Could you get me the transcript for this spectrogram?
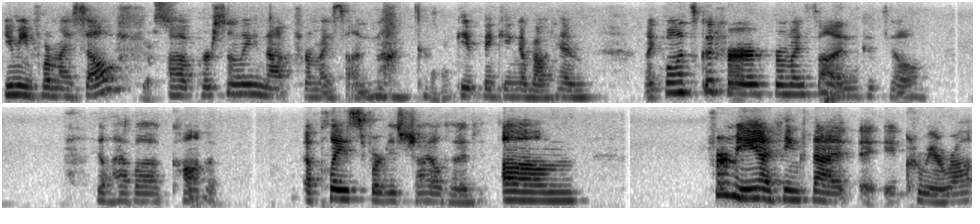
you mean for myself? Yes. Uh, personally, not for my son. mm-hmm. I keep thinking about him like, well, it's good for for my son because he'll he'll have a con- a place for his childhood. Um, for me, I think that it, career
